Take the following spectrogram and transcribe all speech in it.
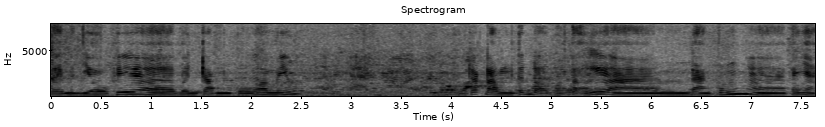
Đây mình vô phía à, bên trong của miếu. Rất đông tín đồ phật tử đang cúng cả nhà.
